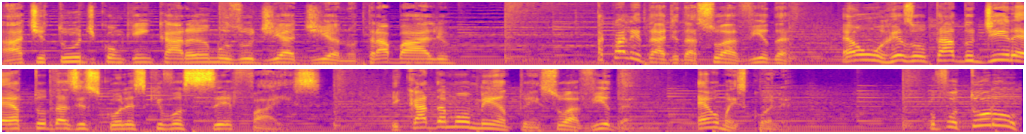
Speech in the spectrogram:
a atitude com que encaramos o dia a dia no trabalho. A qualidade da sua vida é um resultado direto das escolhas que você faz. E cada momento em sua vida é uma escolha. O futuro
